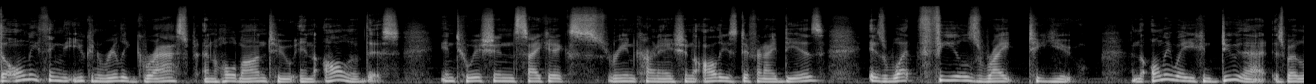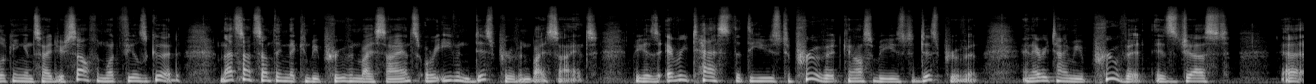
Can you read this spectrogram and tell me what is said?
the only thing that you can really grasp and hold on to in all of this intuition, psychics, reincarnation, all these different ideas is what feels right to you. And the only way you can do that is by looking inside yourself and what feels good. And that's not something that can be proven by science or even disproven by science, because every test that they use to prove it can also be used to disprove it. And every time you prove it, it's just uh,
